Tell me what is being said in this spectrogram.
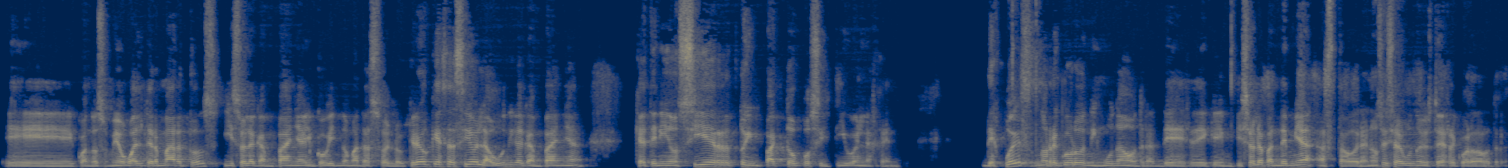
eh, cuando asumió Walter Martos, hizo la campaña El COVID no mata solo. Creo que esa ha sido la única campaña que ha tenido cierto impacto positivo en la gente. Después no recuerdo ninguna otra, desde que empezó la pandemia hasta ahora. No sé si alguno de ustedes recuerda otra.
